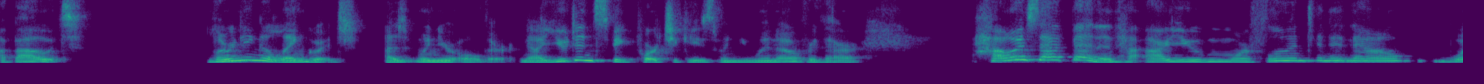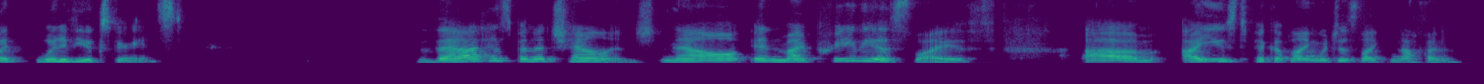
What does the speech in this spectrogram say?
about learning a language as when you're older. Now, you didn't speak Portuguese when you went over there. how has that been? And how, are you more fluent in it now? What What have you experienced? That has been a challenge. Now, in my previous life, um, I used to pick up languages like nothing.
